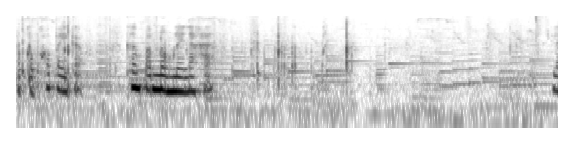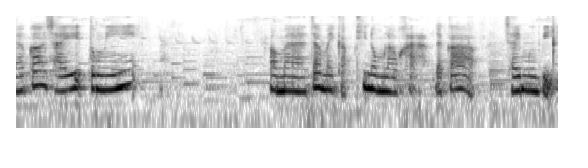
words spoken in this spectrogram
ประกอบเข้าไปกับเครื่องปั๊มนมเลยนะคะ แล้วก็ใช้ตรงนี้ เอามาเจ้าไม่กับที่นมเราค่ะ แล้วก็ใช้มือบีบ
